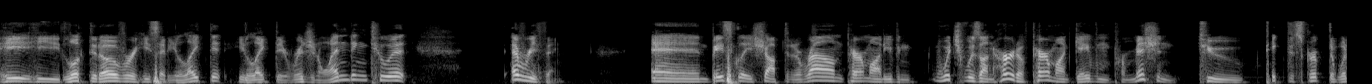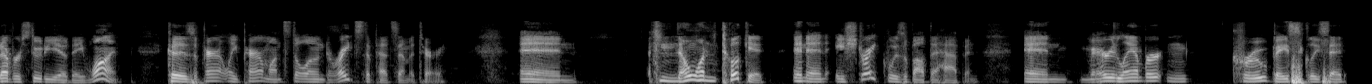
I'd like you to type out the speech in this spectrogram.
He he looked it over. He said he liked it. He liked the original ending to it, everything, and basically shopped it around. Paramount even, which was unheard of, Paramount gave him permission to take the script to whatever studio they want, because apparently Paramount still owned the rights to Pet Sematary, and no one took it. And then a strike was about to happen, and Mary Lambert and crew basically said,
